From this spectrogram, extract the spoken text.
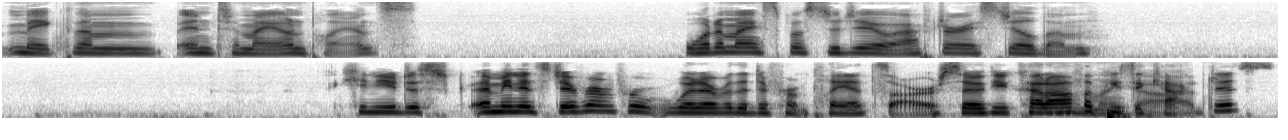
make them into my own plants, what am I supposed to do after I steal them? Can you just? I mean, it's different for whatever the different plants are. So if you cut Oh off a my piece of cactus,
